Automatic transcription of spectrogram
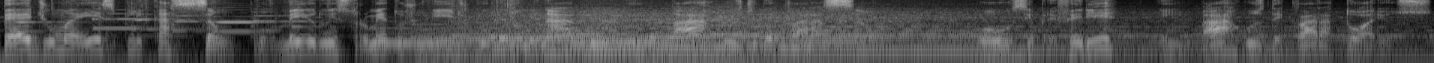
pede uma explicação por meio do instrumento jurídico denominado embargos de declaração ou, se preferir, embargos declaratórios.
